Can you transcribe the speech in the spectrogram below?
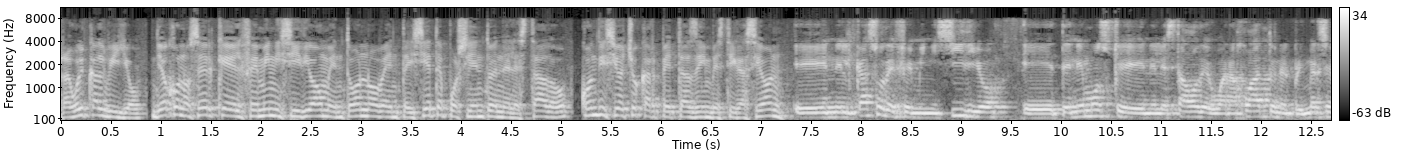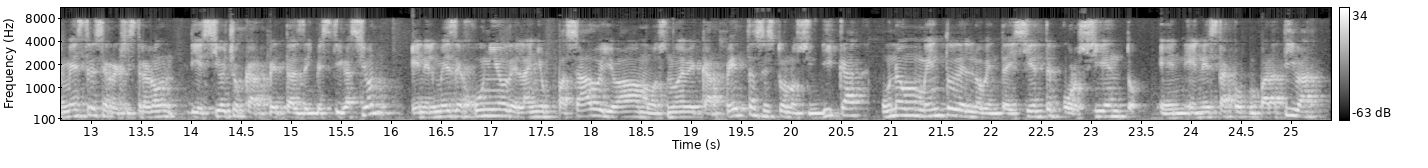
Raúl Calvillo, dio a conocer que el feminicidio aumentó 97% en el estado, con 18 carpetas de investigación. En el caso de feminicidio, eh, tenemos que en el estado de Guanajuato, en el primer semestre, se registraron 18 carpetas de investigación. En el mes de junio del año pasado llevábamos 9 carpetas. Esto nos indica un aumento del 97% en, esta comparativa.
